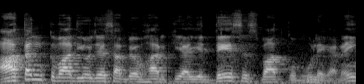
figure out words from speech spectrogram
आतंकवादियों जैसा व्यवहार किया, ये देश इस बात को भूलेगा नहीं।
